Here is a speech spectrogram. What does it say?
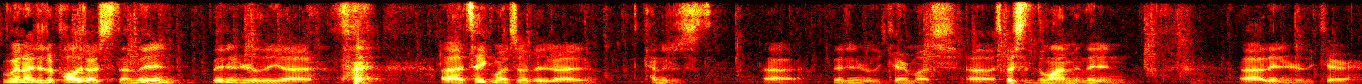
when I did apologize to them, they didn't they didn't really uh, uh, take much of it. Uh, kind of just uh, they didn't really care much, especially the linemen. They didn't they didn't really care.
